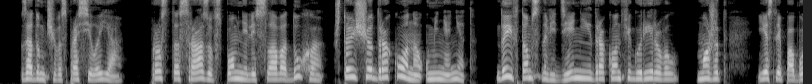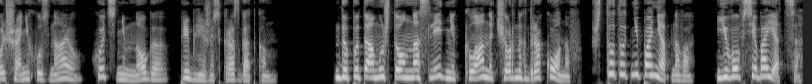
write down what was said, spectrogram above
— задумчиво спросила я. Просто сразу вспомнились слова духа, что еще дракона у меня нет. Да и в том сновидении дракон фигурировал. Может, если побольше о них узнаю, хоть немного приближусь к разгадкам. «Да потому что он наследник клана черных драконов. Что тут непонятного? Его все боятся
